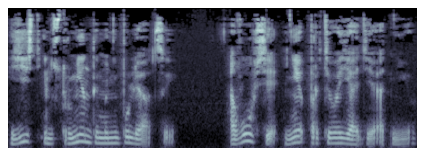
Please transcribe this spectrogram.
есть инструменты манипуляции, а вовсе не противоядие от нее.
